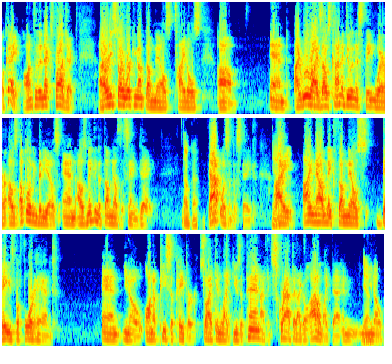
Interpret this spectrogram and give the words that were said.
okay, on to the next project. I already started working on thumbnails, titles. Um, and I realized I was kind of doing this thing where I was uploading videos and I was making the thumbnails the same day. Okay. That was a mistake. Yeah. I I now make thumbnails days beforehand and you know on a piece of paper so I can like use a pen, I can scrap it. I go I don't like that and yeah. you know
